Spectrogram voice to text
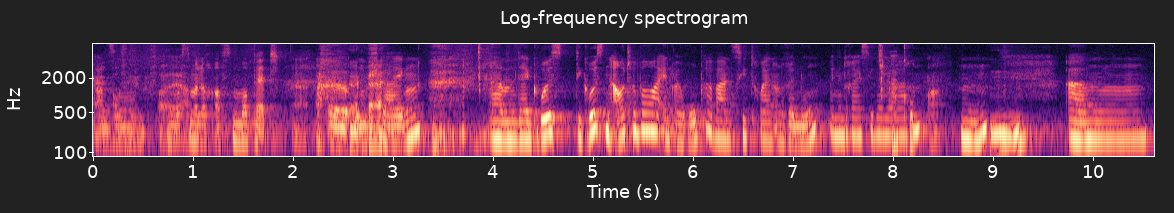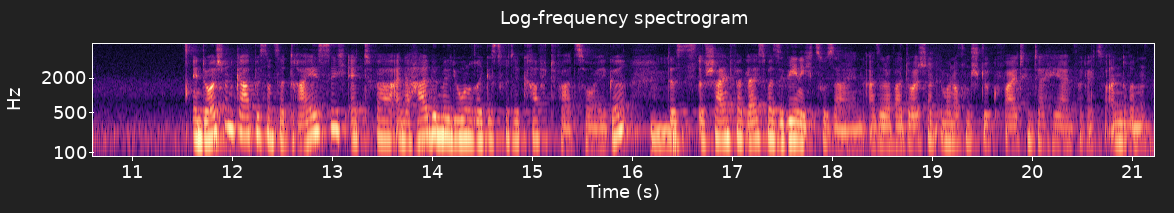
Ja, also Fall, musste man noch aufs Moped äh, umsteigen. ähm, der größt, die größten Autobauer in Europa waren Citroën und Renault in den 30er Jahren. Ah, guck mal. Ähm, in Deutschland gab es 1930 etwa eine halbe Million registrierte Kraftfahrzeuge. Mhm. Das scheint vergleichsweise wenig zu sein. Also da war Deutschland immer noch ein Stück weit hinterher im Vergleich zu anderen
